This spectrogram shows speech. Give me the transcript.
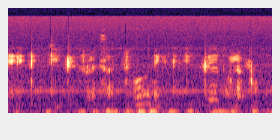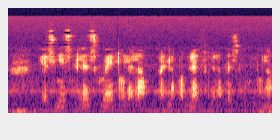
Negatif 3 tolak 1 Negatif 3 tolak 2 Kat sini 9 square tolak 8 18 tolak 8 10 lah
